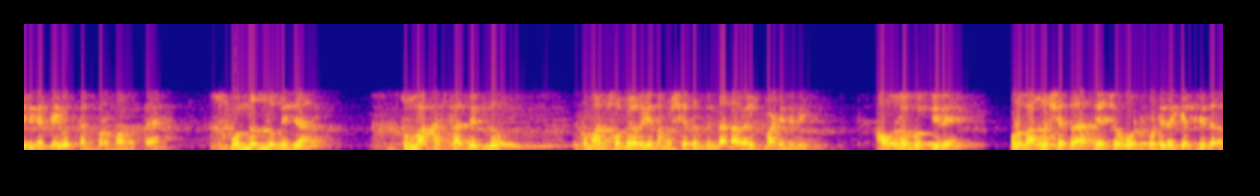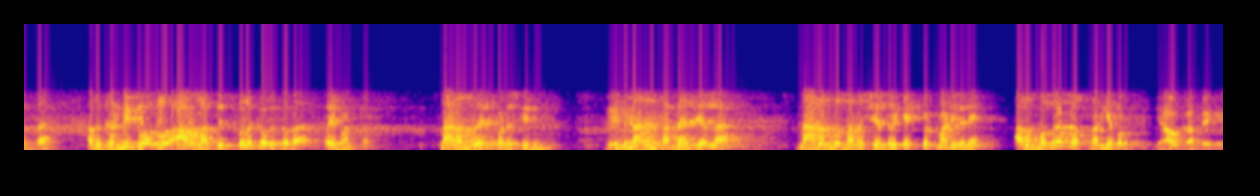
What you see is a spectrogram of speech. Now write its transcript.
ಐದು ಗಂಟೆ ಇವತ್ತು ಕನ್ಫರ್ಮ್ ಆಗುತ್ತೆ. ಒಂದೊಂದು ನಿಜ, ತುಂಬಾ ಕಷ್ಟ ಬಿದ್ದು ಕುಮಾರಸ್ವಾಮಿ ಅವರಿಗೆ ನಮ್ಮ ಕ್ಷೇತ್ರದಿಂದ ನಾವು ಹೆಲ್ಪ್ ಮಾಡಿದ್ದೀವಿ. ಅವ್ರಿಗೂ ಗೊತ್ತಿದೆ ಮುಳಬಾಗಿಲು ಕ್ಷೇತ್ರ ಅತಿ ಹೆಚ್ಚು ಓಟ್ ಕೊಟ್ಟಿದೆ ಗೆಲ್ಸಿದ್ದಾರೆ ಅಂತ ಅದು ಖಂಡಿತವಾಗ್ಲೂ ಆ ಋಣ ತೀರ್ಸ್ಕೊಳ್ಳೋಕೆ ಅವರು ಸದಾ ಟ್ರೈ ಮಾಡ್ತಾರೆ. ನಾನಂತೂ ಎಕ್ಸ್ಪರ್ಟ್ ಇದ್ದೀನಿ ನಾನೇನು ಸನ್ಯಾಸಿ ಅಲ್ಲ. ನಾನಂತೂ ನನ್ನ ಕ್ಷೇತ್ರಕ್ಕೆ ಎಕ್ಸ್ಪೆಕ್ಟ್ ಮಾಡಿದ್ದೀನಿ. ಅದು ಬಂದ್ರೆ ಫಸ್ಟ್ ನನಗೆ ಬರುತ್ತೆ. ಯಾವ ಖಾತೆಗೆ?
